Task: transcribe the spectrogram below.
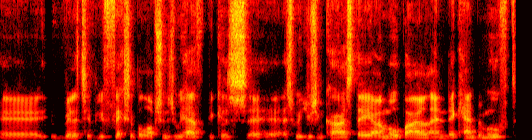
relatively flexible options we have because uh, as we're using cars, they are mobile and they can be moved.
